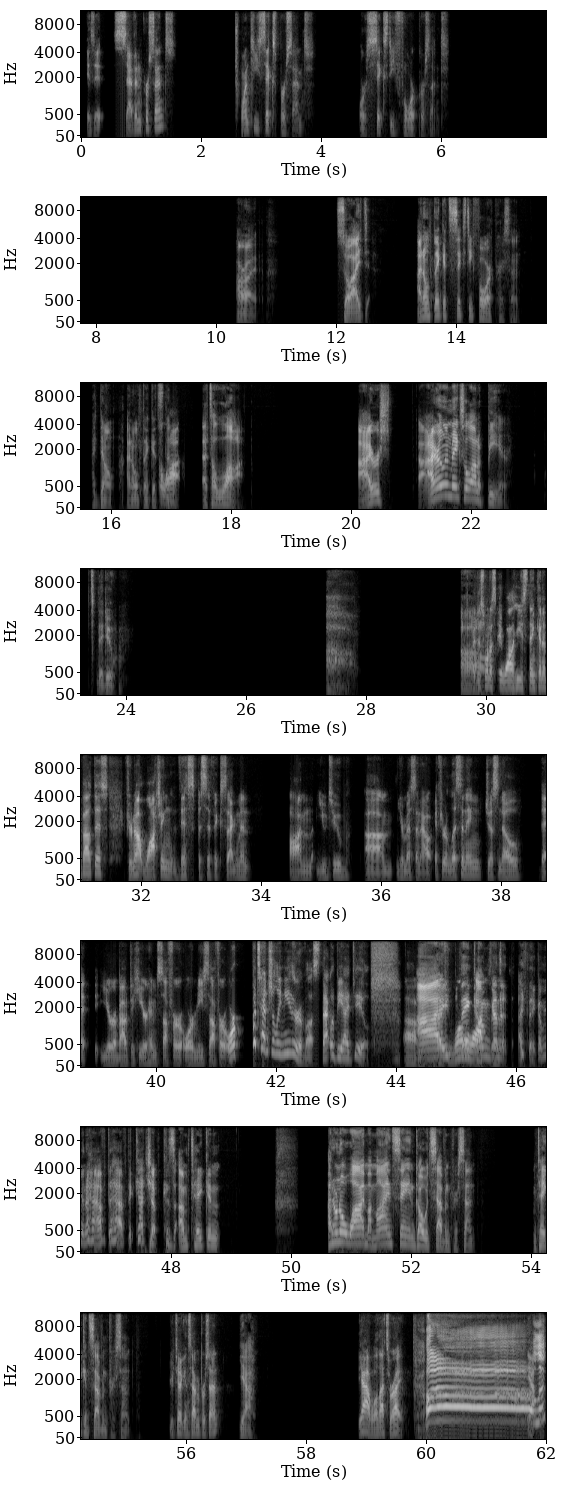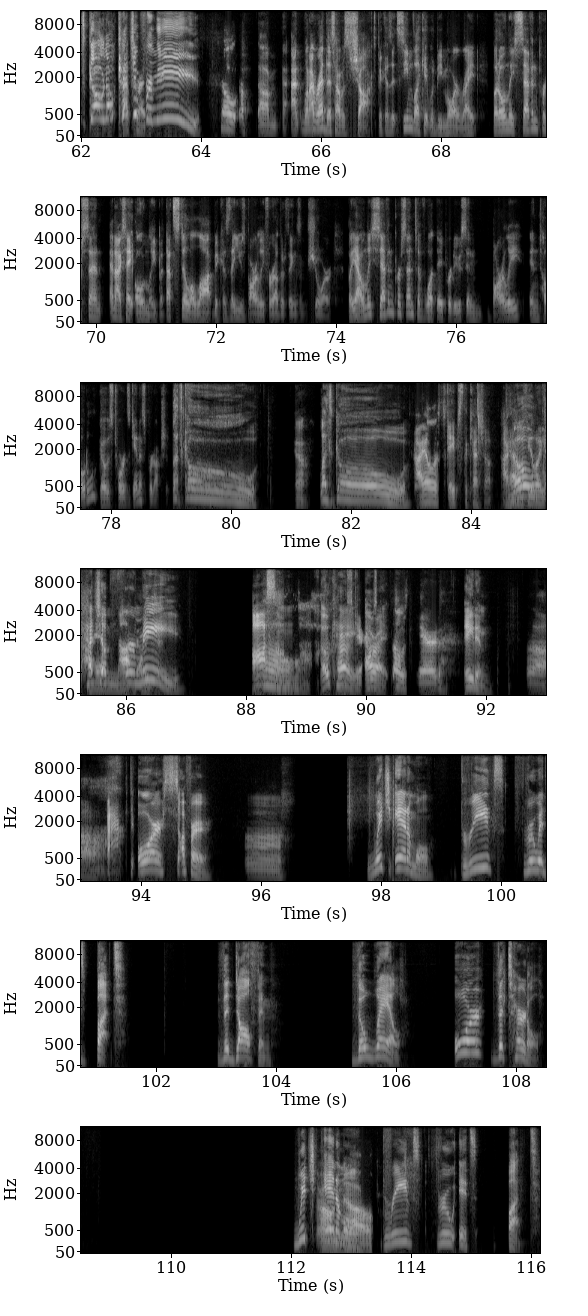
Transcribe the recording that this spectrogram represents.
Is it 7%, 26%, or 64%? All right. So I I don't think it's sixty-four percent. I don't. I don't think it's It's a the- lot. That's a lot. Irish, Ireland makes a lot of beer. They do. Oh. I just Oh. want to say while he's thinking about this, if you're not watching this specific segment on YouTube, um, you're missing out. If you're listening, just know that you're about to hear him suffer or me suffer, or potentially neither of us. That would be ideal. Um, I think I'm gonna. I think I'm gonna have to have the ketchup because I'm taking. I don't know why my mind's saying go with seven percent. I'm taking seven percent. You're taking seven percent. Yeah. Yeah, well, that's right. Oh, Yeah. let's go! No ketchup right. for me. So, uh, um, when I read this, I was shocked because it seemed like it would be more, right? But only seven percent, and I say only, but that's still a lot because they use barley for other things, I'm sure. But yeah, only seven percent of what they produce in barley in total goes towards Guinness production. Let's go. Yeah, Let's go. Kyle escapes the ketchup. I have no a feeling ketchup I am not for me. Awesome. Oh, okay. All I'm so scared. Aidan. Ugh. Fact or suffer? Mm. Which animal breathes through its butt? The dolphin, the whale, or the turtle? Which Oh, animal no. breathes through its butt?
